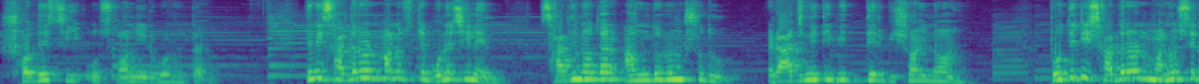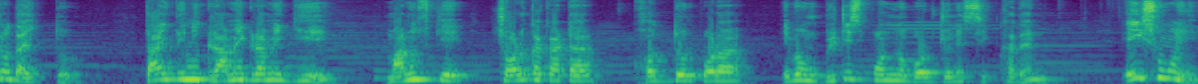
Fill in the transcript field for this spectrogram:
স্বদেশী ও স্বনির্ভরতা। তিনি সাধারণ মানুষকে বলেছিলেন, স্বাধীনতার আন্দোলন শুধু রাজনীতিবিদদের বিষয় নয় প্রতিটি সাধারণ মানুষেরও দায়িত্ব। তাই তিনি গ্রামে গ্রামে গিয়ে মানুষকে চরকা কাটা, খদ্দর পড়া এবং ব্রিটিশ পণ্য বর্জনের শিক্ষা দেন। এই সময়ে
